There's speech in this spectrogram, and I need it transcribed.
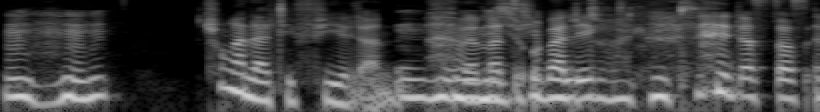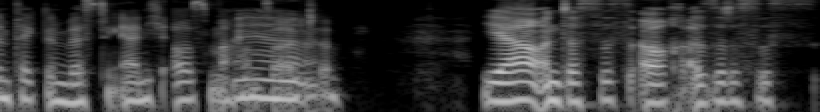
mhm schon relativ viel dann, mhm, wenn man sich überlegt, dass das Impact Investing eigentlich ausmachen ja. sollte. Ja, und das ist auch, also das ist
